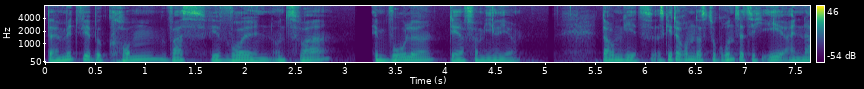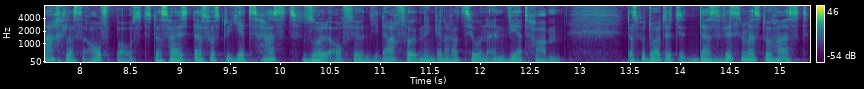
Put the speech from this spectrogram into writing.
damit wir bekommen, was wir wollen. Und zwar im Wohle der Familie. Darum geht's. Es geht darum, dass du grundsätzlich eh einen Nachlass aufbaust. Das heißt, das, was du jetzt hast, soll auch für die nachfolgenden Generationen einen Wert haben. Das bedeutet, das Wissen, was du hast,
